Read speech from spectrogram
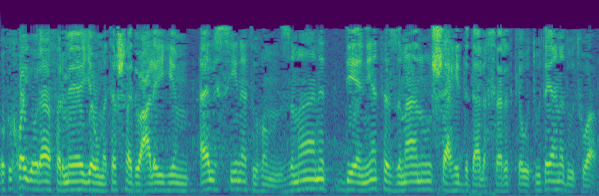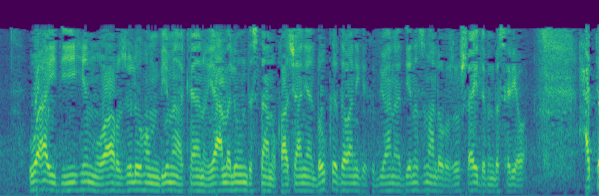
وكو خوي يورا فرمي يوم تشهد عليهم ألسنتهم زمان دينية زمان شاهد على سرد كوتوتا يانا دوتوا. وأيديهم وأرجلهم بما كانوا يعملون. دستان وقاشانيان بوكر دواني كرديوانا دين زمان لو رجل شاهد بن بسريوا حتى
